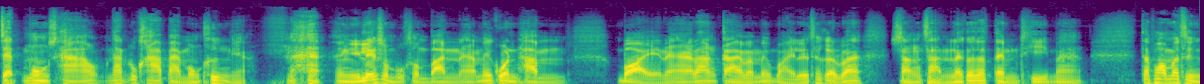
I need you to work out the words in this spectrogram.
เจ็ดโมงเช้านัดลูกค้าแปดโมงครึ่งเนี่ยนะฮะอย่างนี้เรียกสมบุกสมบันนะฮะไม่ควรทำบ่อยนะฮะร่างกายมันไม่ไหวหรือถ้าเกิดว่าสังสรรค์แล้วก็จะเต็มที่มาก แต่พอมาถึง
